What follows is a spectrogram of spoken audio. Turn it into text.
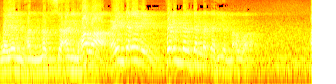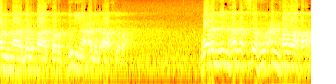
وينهى النفس عن الهوى عندئذ فإن الجنة هي المأوى. أما لو آثر الدنيا على الآخرة ولم ينهى نفسه عن هواها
